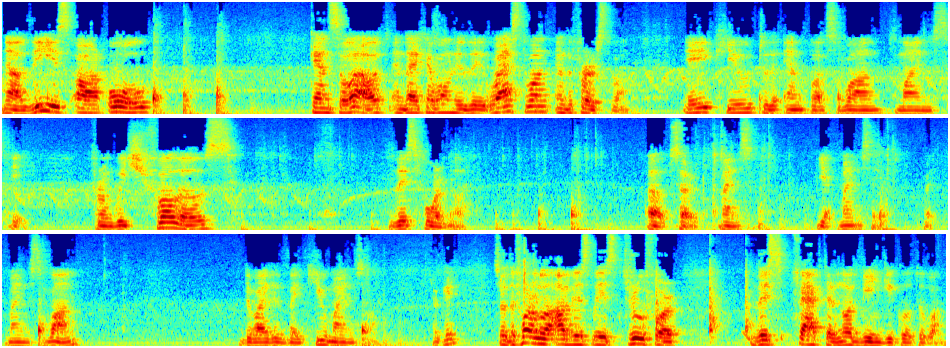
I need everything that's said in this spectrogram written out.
now these are all cancel out and I have only the last one and the first one. A q to the n plus 1 minus a from which follows this formula. Oh, sorry, minus, yeah, minus 8, right, minus 1 divided by q minus 1, okay? So the formula obviously is true for this factor not being equal to 1.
